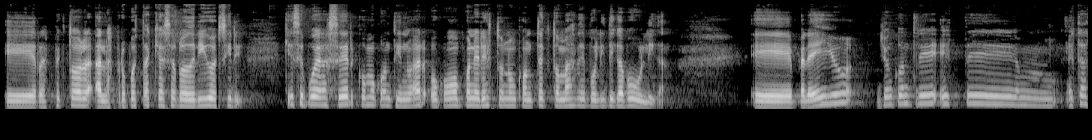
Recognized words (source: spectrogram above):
eh, respecto a las propuestas que hace Rodrigo, es decir, qué se puede hacer, cómo continuar o cómo poner esto en un contexto más de política pública. Eh, para ello, yo encontré este, mm, esta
